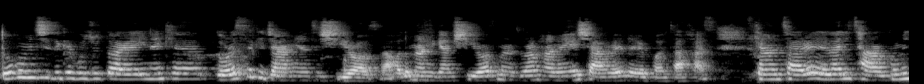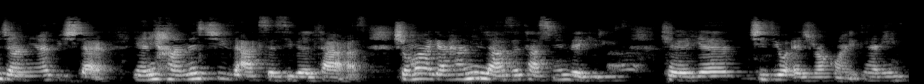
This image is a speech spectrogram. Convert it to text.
دومین چیزی که وجود داره اینه که درسته که جمعیت شیراز و حالا من میگم شیراز منظورم همه شهرهای غیر پایتخت هست. کمتره ولی تراکم جمعیت بیشتره. یعنی همه چیز accessible تر هست. شما اگر همین لحظه تصمیم بگیرید که یه چیزی رو اجرا کنید. یعنی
